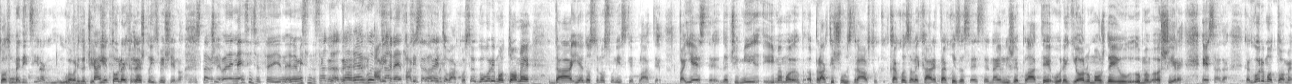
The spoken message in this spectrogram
to medicina govori, znači nije to nešto izmišljeno. Znači, ne, ne sviđa se, ne, mislim da se... Da, da reagujem, ali, ali sad gledajte ovako, sad govorimo o tome da jednostavno su niske plate. Pa jeste, znači mi imamo praktično u zdravstvu, kako za lekare, tako i za sestre, najniže plate u regionu, možda i u, šire. E sada, kad govorimo o tome,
